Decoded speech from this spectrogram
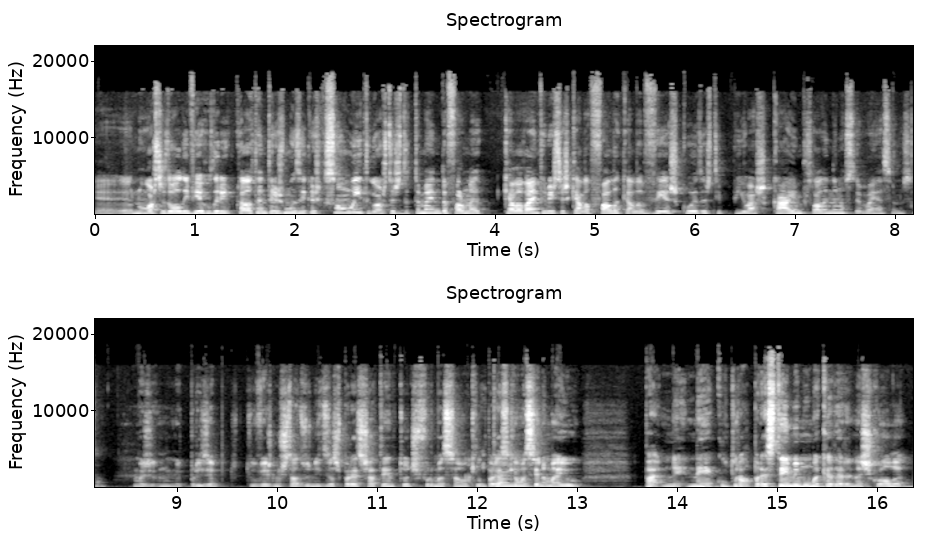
Eh, não gostas da Olivia Rodrigo porque ela tem três músicas que são um hit. Gostas de- também da forma que ela dá entrevistas, que ela fala, que ela vê as coisas. Tipo, e eu acho que cá em Portugal ainda não se tem bem essa noção. Mas, por exemplo, tu vês nos Estados Unidos, eles parecem já têm todos formação, aquilo E parece têm- que é uma cena meio. Pá, nem, nem é cultural, parece que tem mesmo uma cadeira na escola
